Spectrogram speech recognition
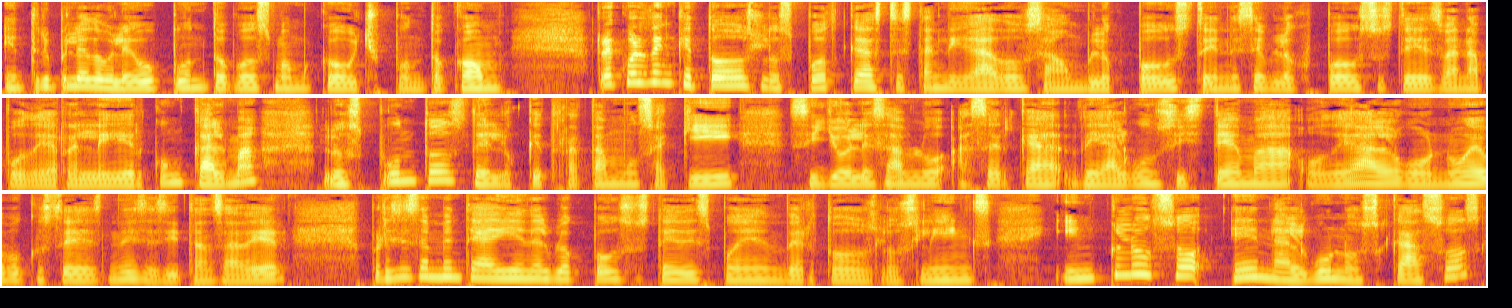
en www.bossmomcoach.com. Recuerden que todos los podcasts están ligados a un blog post. En ese blog post ustedes van a poder leer con calma los puntos de lo que tratamos aquí. Si yo les hablo acerca de algún sistema o de algo nuevo que ustedes necesitan saber, precisamente ahí en el blog post ustedes pueden ver todos los links. Incluso en algunos casos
